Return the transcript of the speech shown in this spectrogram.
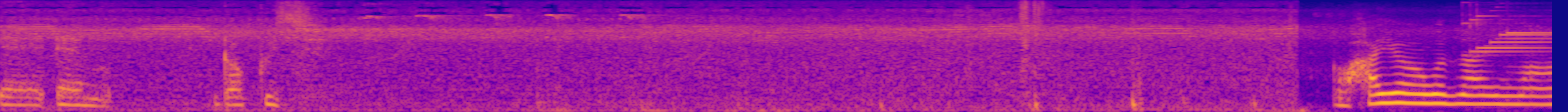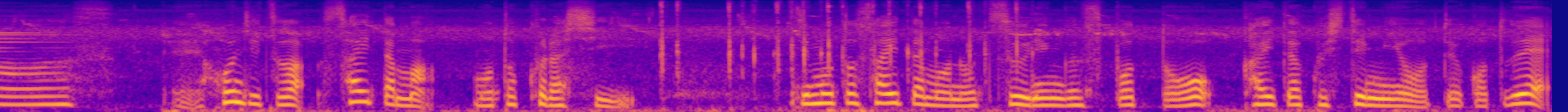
AM6 時。おはようございます、えー、本日は埼玉元暮らし地元埼玉のツーリングスポットを開拓してみようということで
